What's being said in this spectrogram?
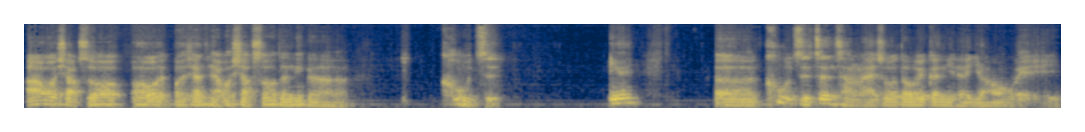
然后我小时候，哦，我我想起来，我小时候的那个裤子，因为呃裤子正常来说都会跟你的腰围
